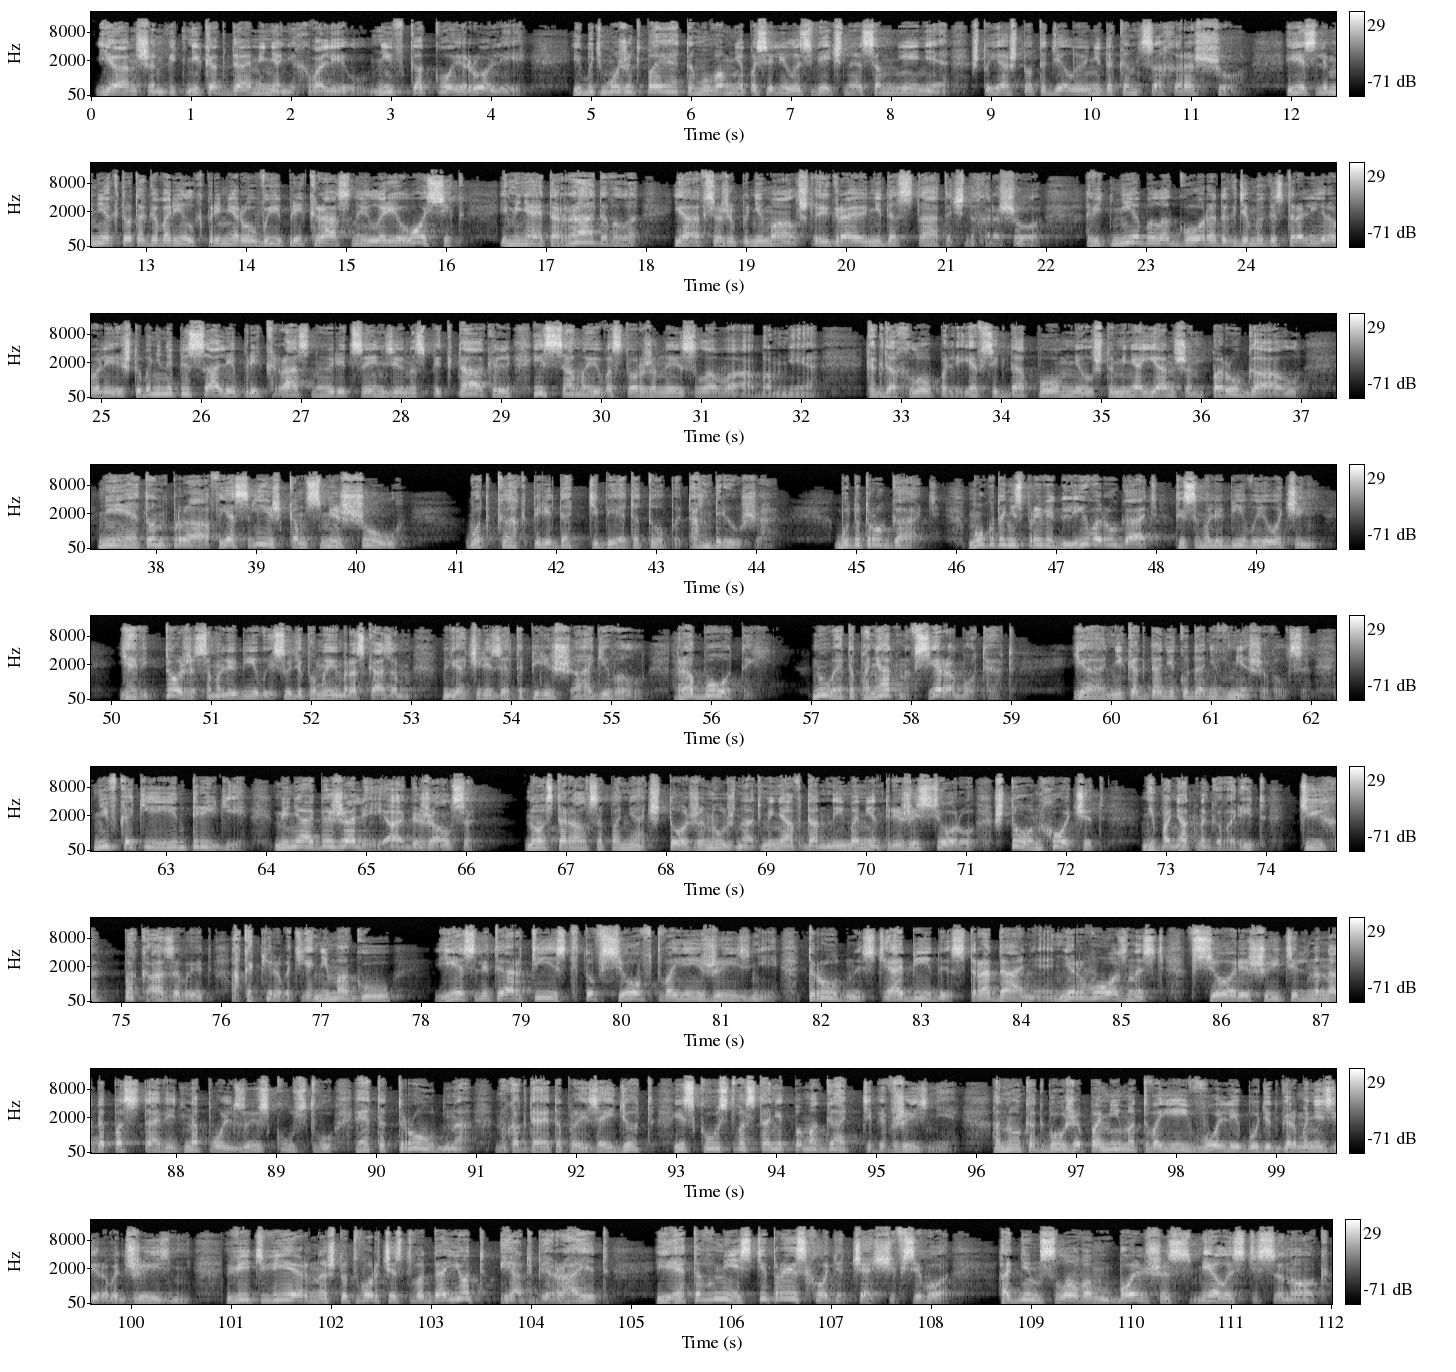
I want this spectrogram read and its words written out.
Яншин ведь никогда меня не хвалил, ни в какой роли. И, быть может, поэтому во мне поселилось вечное сомнение, что я что-то делаю не до конца хорошо. Если мне кто-то говорил, к примеру, «Вы прекрасный лариосик», и меня это радовало, я все же понимал, что играю недостаточно хорошо – а ведь не было города, где мы гастролировали, чтобы не написали прекрасную рецензию на спектакль и самые восторженные слова обо мне. Когда хлопали, я всегда помнил, что меня Яншин поругал. Нет, он прав, я слишком смешу. Вот как передать тебе этот опыт, Андрюша? Будут ругать, могут и несправедливо ругать. Ты самолюбивый очень. Я ведь тоже самолюбивый, судя по моим рассказам, но я через это перешагивал. Работай. Ну, это понятно, все работают. Я никогда никуда не вмешивался, ни в какие интриги. Меня обижали, я обижался. Но старался понять, что же нужно от меня в данный момент режиссеру, что он хочет. Непонятно говорит, тихо, показывает, а копировать я не могу – если ты артист, то все в твоей жизни – трудности, обиды, страдания, нервозность – все решительно надо поставить на пользу искусству. Это трудно, но когда это произойдет, искусство станет помогать тебе в жизни. Оно как бы уже помимо твоей воли будет гармонизировать жизнь. Ведь верно, что творчество дает и отбирает – и это вместе происходит чаще всего. Одним словом, больше смелости, сынок.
